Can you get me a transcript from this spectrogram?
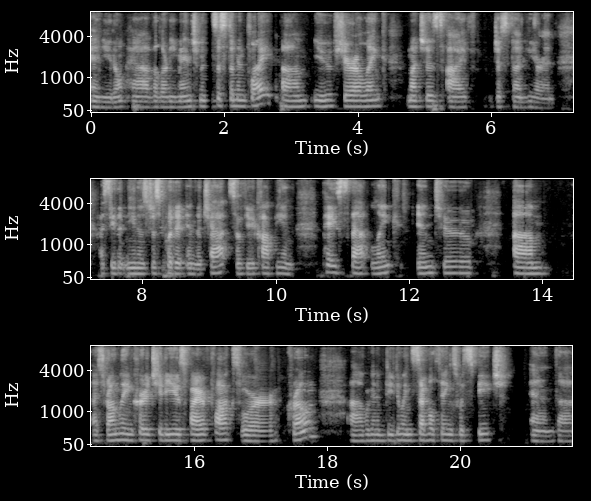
and you don't have a learning management system in play, um, you share a link much as I've just done here. And I see that Nina's just put it in the chat. So if you copy and paste that link into um, I strongly encourage you to use Firefox or Chrome. Uh, we're going to be doing several things with speech and uh,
